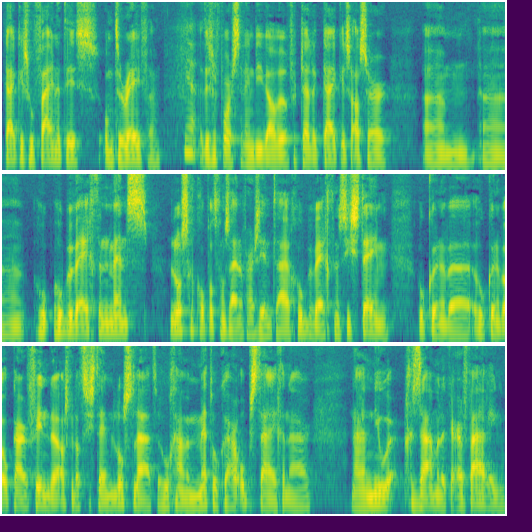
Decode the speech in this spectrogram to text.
kijk eens hoe fijn het is om te raven. Ja. Het is een voorstelling die wel wil vertellen... kijk eens als er... Um, uh, hoe, hoe beweegt een mens losgekoppeld van zijn of haar zintuigen? Hoe beweegt een systeem? Hoe kunnen, we, hoe kunnen we elkaar vinden als we dat systeem loslaten? Hoe gaan we met elkaar opstijgen naar, naar een nieuwe gezamenlijke ervaring?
